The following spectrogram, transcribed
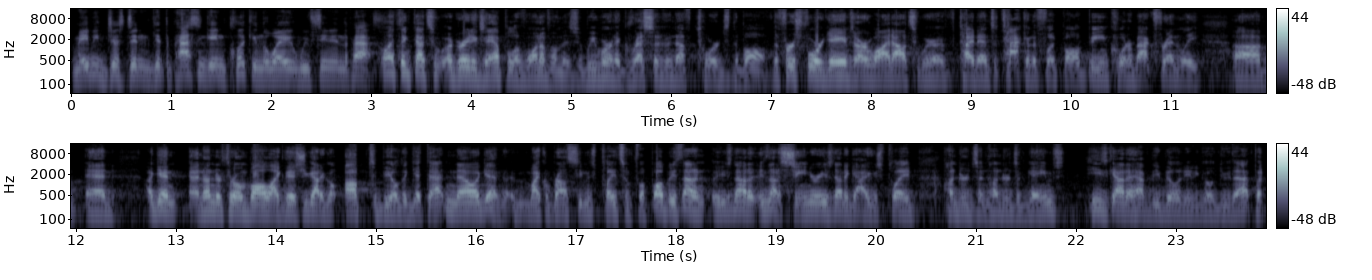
maybe just didn't get the passing game clicking the way we've seen it in the past? Well, I think that's a great example of one of them is we weren't aggressive enough towards the ball. The first four games, our wideouts, we were tight ends attacking the football, being quarterback friendly, um, and again, an underthrown ball like this, you got to go up to be able to get that. And now, again, Michael Brown Stevens played some football, but he's not a, he's not a, he's not a senior. He's not a guy who's played hundreds and hundreds of games. He's got to have the ability to go do that, but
